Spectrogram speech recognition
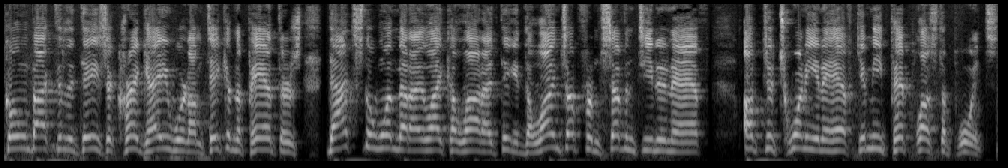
going back to the days of Craig Heyward. I'm taking the Panthers. That's the one that I like a lot. I think the line's up from 17 and a half up to 20 and a half. Give me Pitt plus the points.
